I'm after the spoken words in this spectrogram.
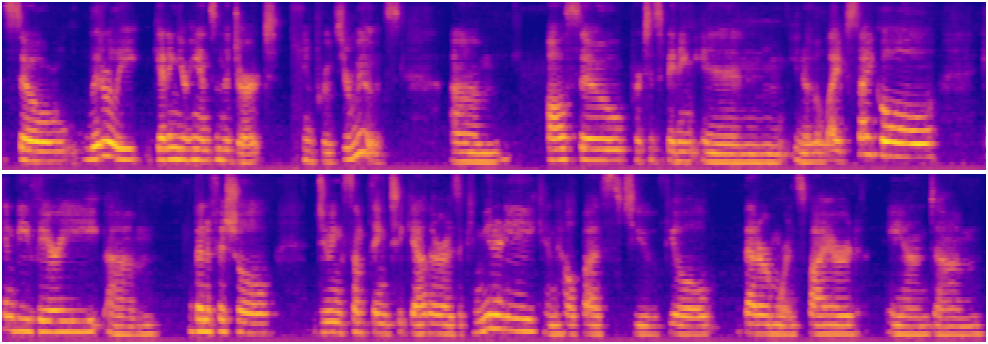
so, literally, getting your hands in the dirt improves your moods. Um, also, participating in, you know, the life cycle can be very um, beneficial. Doing something together as a community can help us to feel better, more inspired, and um,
